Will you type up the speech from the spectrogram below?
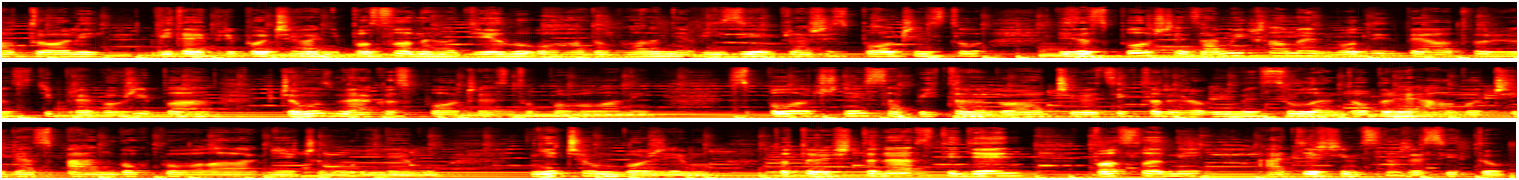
Čau Oli, vítaj pri počúvaní posledného dielu ohľadom hľadania vízie pre naše spoločenstvo, kde sa spoločne zamýšľame v modlitbe a otvorenosti pre Boží plán, k čomu sme ako spoločenstvo povolaní. Spoločne sa pýtame Boha, či veci, ktoré robíme, sú len dobré, alebo či nás Pán Boh povoláva k niečomu inému, niečomu Božiemu. Toto je 14. deň, posledný a teším sa, že si tu.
